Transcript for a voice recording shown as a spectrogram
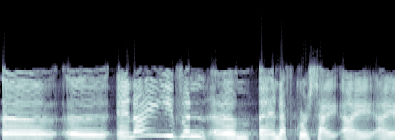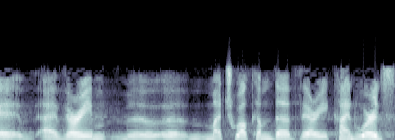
Uh, uh, and I even, um, and of course, I, I, I, very uh, much welcome the very kind words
